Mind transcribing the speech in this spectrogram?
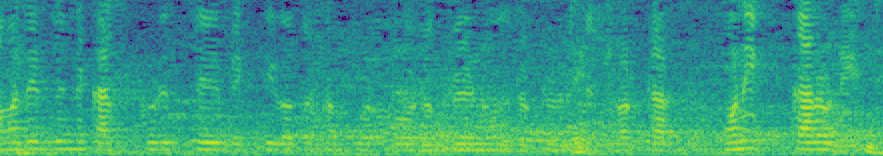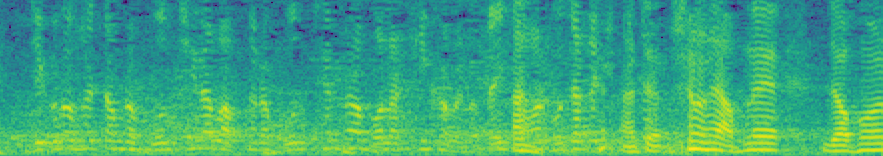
আমাদের জন্য কাজ করেছে ব্যক্তিগত সম্পর্ক ডক্টর ইউনুস ডক্টর ইউনুসের সরকার অনেক কারণে যেগুলো হয়তো আমরা বলছি না বা আপনারা বলছেন না বলা ঠিক হবে না। তাই আমার বোঝাটা কি আচ্ছা শুনুন আপনি যখন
